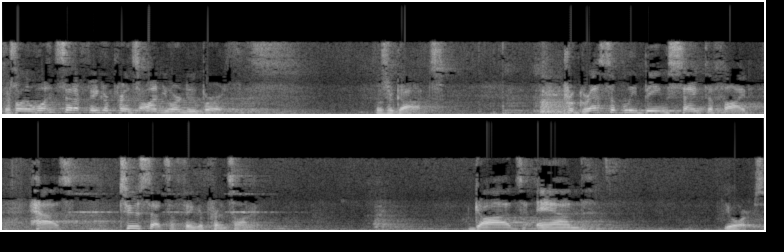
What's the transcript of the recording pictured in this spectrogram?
There's only one set of fingerprints on your new birth. Those are God's. Progressively being sanctified has two sets of fingerprints on it God's and yours.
